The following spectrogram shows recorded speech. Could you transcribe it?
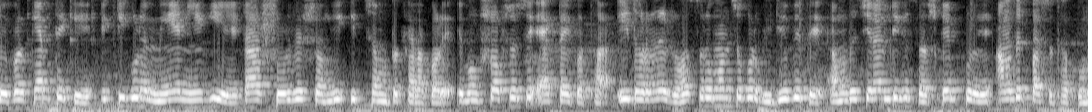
লেবার ক্যাম্প থেকে একটি করে মেয়ে নিয়ে গিয়ে তার শরীরের সঙ্গে ইচ্ছা মতো খেলা করে। এবং সবশেষে একটাই কথা, এই ধরনের রহস্য রোমাঞ্চকর ভিডিও পেতে আমাদের চ্যানেলটিকে সাবস্ক্রাইব করে আমাদের পাশে থাকুন।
